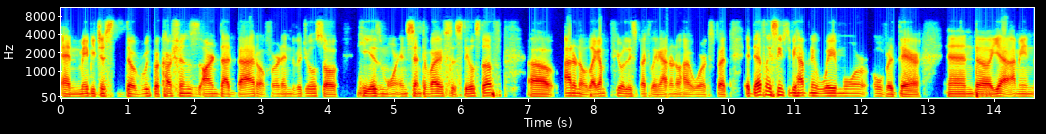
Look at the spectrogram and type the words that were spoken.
and maybe just the repercussions aren't that bad for an individual. So he is more incentivized to steal stuff. Uh, I don't know. Like I'm purely speculating. I don't know how it works, but it definitely seems to be happening way more over there. And uh, yeah, I mean,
